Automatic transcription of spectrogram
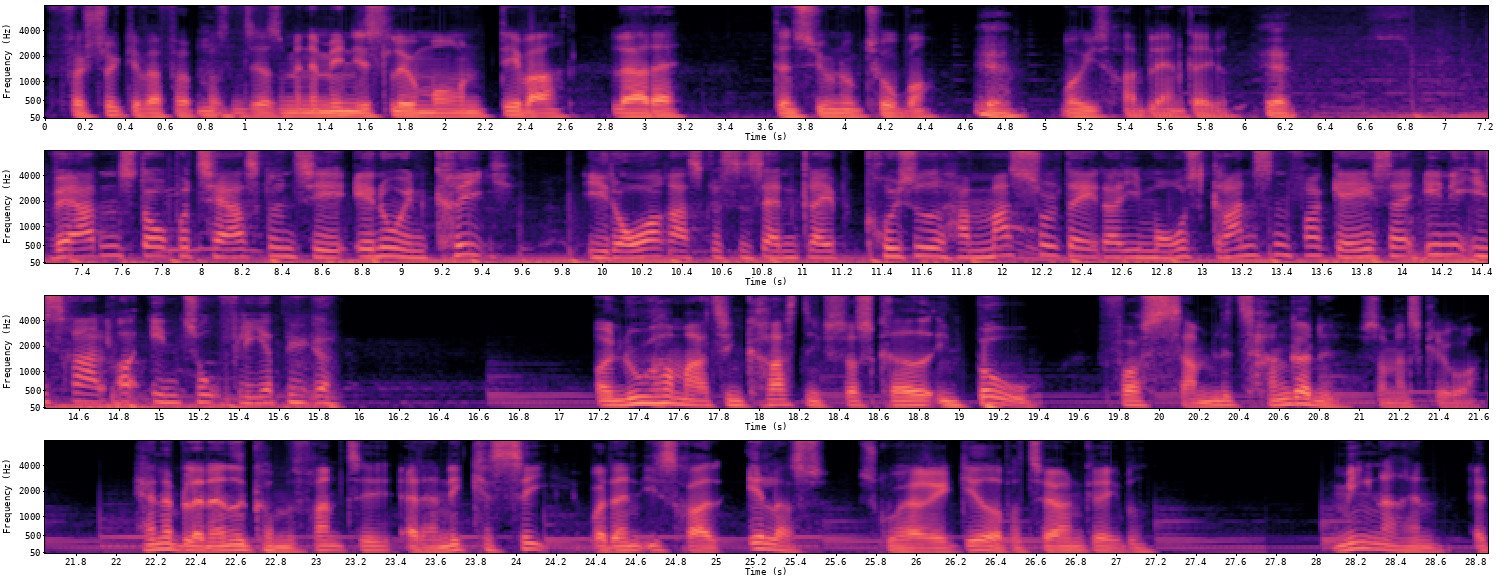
forsøgte i hvert fald at præsentere som en almindelig sløv morgen, det var lørdag den 7. oktober, Ja, hvor Israel blev angrebet. ja. Verden står på tærsklen til endnu en krig. I et overraskelsesangreb krydsede Hamas-soldater i morges grænsen fra Gaza ind i Israel og indtog flere byer. Og nu har Martin Krasnik så skrevet en bog for at samle tankerne, som han skriver. Han er blandt andet kommet frem til, at han ikke kan se, hvordan Israel ellers skulle have reageret på terrorangrebet. Mener han, at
